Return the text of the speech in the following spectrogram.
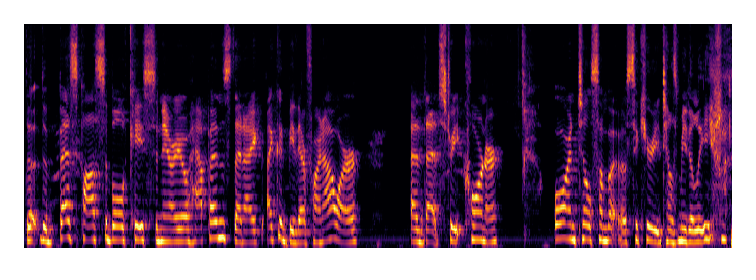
the, the best possible case scenario happens then I, I could be there for an hour at that street corner or until somebody security tells me to leave.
